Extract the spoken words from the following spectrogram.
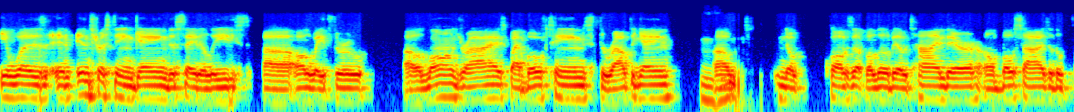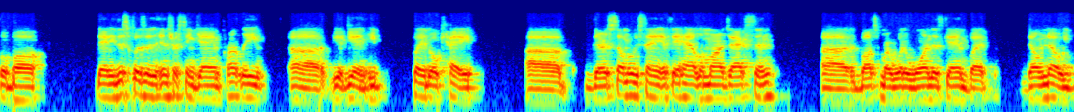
It was an interesting game to say the least, uh, all the way through. Uh, long drives by both teams throughout the game. Mm-hmm. Uh, you know, clogs up a little bit of time there on both sides of the football. Danny, this was an interesting game. Huntley, uh, again, he played okay. Uh, there's someone who's saying if they had Lamar Jackson, uh, Baltimore would have won this game, but don't know.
